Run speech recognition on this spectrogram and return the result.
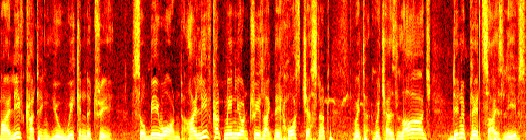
by leaf cutting, you weaken the tree. So be warned. I leaf cut mainly on trees like the horse chestnut, which, which has large dinner plate size leaves.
